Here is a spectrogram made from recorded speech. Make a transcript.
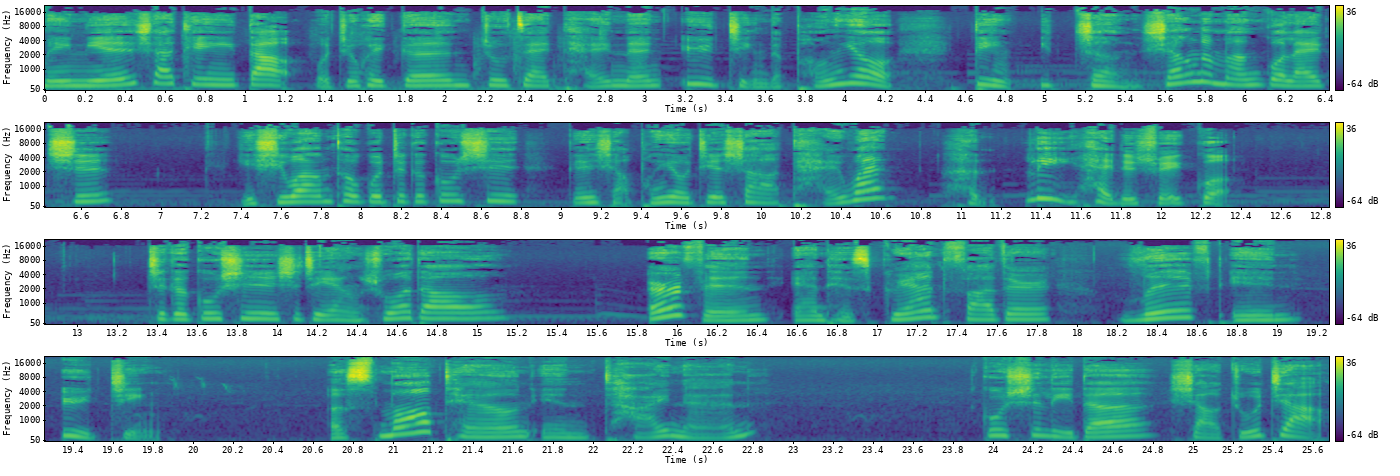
每年夏天一到，我就会跟住在台南玉井的朋友订一整箱的芒果来吃。也希望透过这个故事，跟小朋友介绍台湾很厉害的水果。这个故事是这样说的哦：Irvin and his grandfather lived in 玉井，a small town in 台南。故事里的小主角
